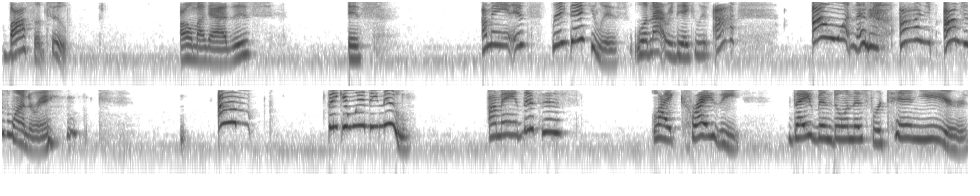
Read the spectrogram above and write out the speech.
Bossip too. Oh my god, this is I mean, it's ridiculous. Well, not ridiculous. I I don't want to. I I'm just wondering. I'm thinking Wendy knew. I mean, this is like crazy. They've been doing this for 10 years.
